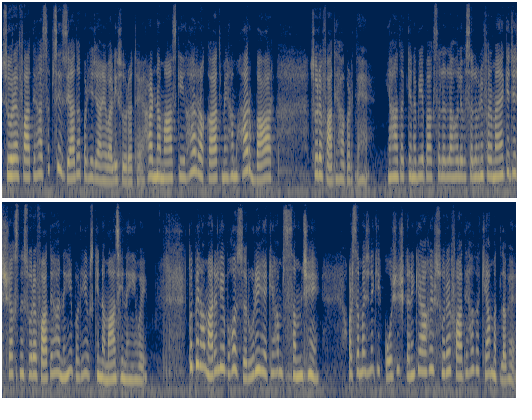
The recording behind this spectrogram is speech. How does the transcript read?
سورہ فاتحہ سب سے زیادہ پڑھی جانے والی صورت ہے۔ ہر نماز کی ہر رکعت میں ہم ہر بار سورہ فاتحہ پڑھتے ہیں۔ یہاں تک کہ نبی پاک صلی اللہ علیہ وسلم نے فرمایا کہ جس شخص نے سورہ فاتحہ نہیں پڑھی اس کی نماز ہی نہیں ہوئی۔ تو پھر ہمارے لیے بہت ضروری ہے کہ ہم سمجھیں اور سمجھنے کی کوشش کریں کہ آخر سورہ فاتحہ کا کیا مطلب ہے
